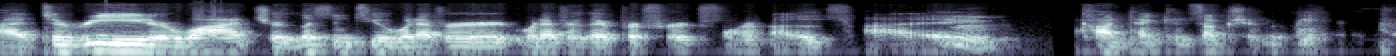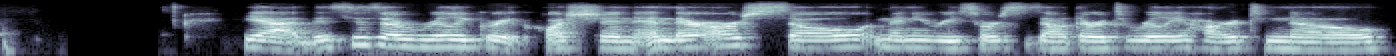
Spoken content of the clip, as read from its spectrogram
uh, to read or watch or listen to, whatever whatever their preferred form of uh, hmm. content consumption would be? Yeah, this is a really great question. And there are so many resources out there. It's really hard to know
